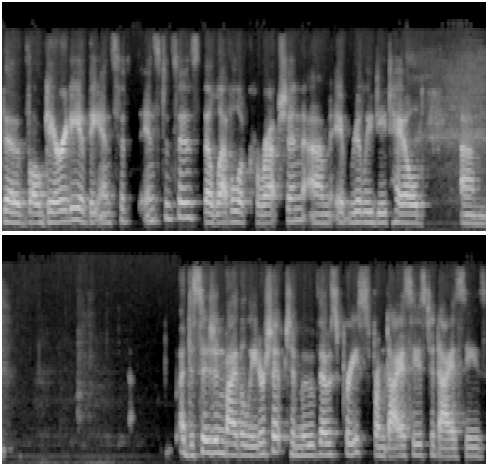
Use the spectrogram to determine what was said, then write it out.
the vulgarity of the instances, the level of corruption, um, it really detailed um, a decision by the leadership to move those priests from diocese to diocese.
